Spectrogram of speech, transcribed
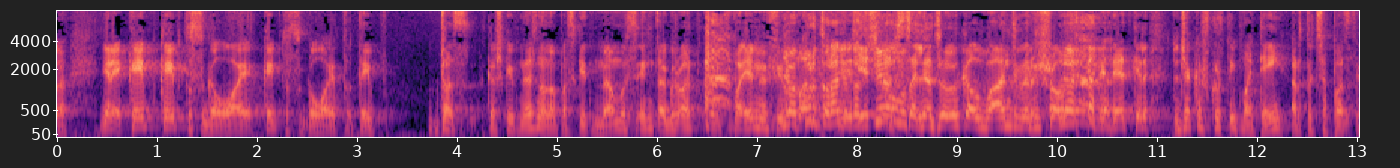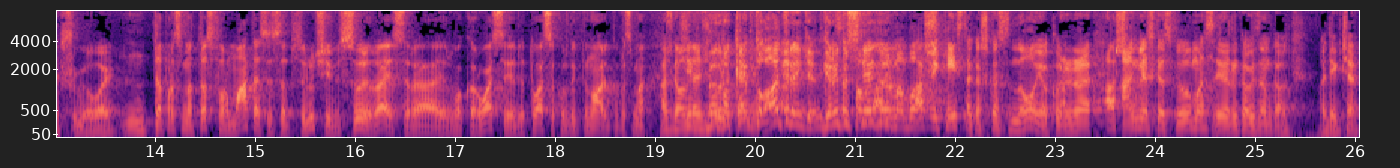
dar. Gerai, kaip, kaip tu sugalvoji, kaip tu sugalvoji taip tas kažkaip, nežinau, nu, pasakyti, memus integruoti, kur paėmė filmą. jo, kur tu randi tas filmas? lietuvių kalba ant viršaus, įdėti keli. Tu čia kažkur taip matei, ar tu čia pats taip sugalvoji? Mm, ta prasme, tas formatas, jis absoliučiai visur yra, jis yra ir vakaruose, ir rytuose, kur tik tu nori. Ta prasme, aš gal nežinau. Bet kaip tu atrenki? Gerai, tu sėdi. Man buvo aš... keista kažkas naujo, kur yra aš... angliškas filmas ir koks tam kaut. Ateik čia.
